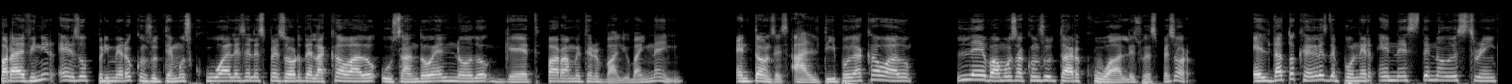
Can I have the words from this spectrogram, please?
Para definir eso, primero consultemos cuál es el espesor del acabado usando el nodo getParameterValueByName. Entonces, al tipo de acabado, le vamos a consultar cuál es su espesor. El dato que debes de poner en este nodo string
